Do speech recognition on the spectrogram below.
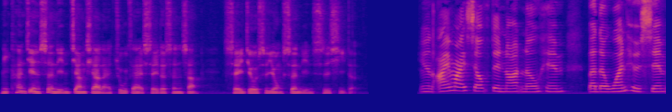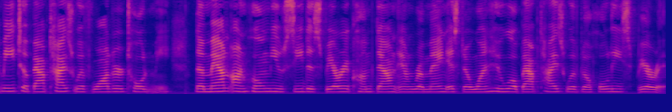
你看见圣灵降下来住在谁的身上，谁就是用圣灵施洗的。” And I myself did not know him. But the one who sent me to baptize with water told me, The man on whom you see the Spirit come down and remain is the one who will baptize with the Holy Spirit.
